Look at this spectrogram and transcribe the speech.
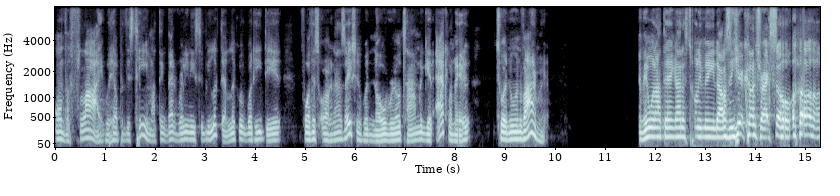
on the fly with helping this team. I think that really needs to be looked at. Look at what he did for this organization with no real time to get acclimated to a new environment. And then went out there and got his $20 million a year contract. So, uh,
